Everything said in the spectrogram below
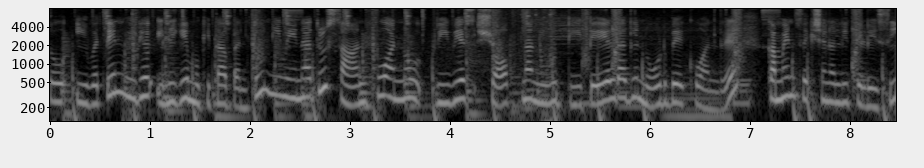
ಸೊ ಇವತ್ತಿನ ವಿಡಿಯೋ ಇಲ್ಲಿಗೆ ಮುಗಿತಾ ಬಂತು. ನೀವೇನಾದರೂ ಸಾನ್ಫು ಅನ್ನೋ ಪ್ರೀವಿಯಸ್ ಶಾಪ್ನ ನೀವು ಡೀಟೇಲ್ಡ್ ಆಗಿ ನೋಡಬೇಕು ಅಂದರೆ ಕಮೆಂಟ್ ಸೆಕ್ಷನಲ್ಲಿ ತಿಳಿಸಿ.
